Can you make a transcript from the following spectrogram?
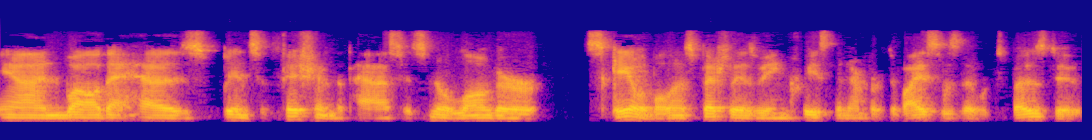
And while that has been sufficient in the past, it's no longer scalable, and especially as we increase the number of devices that we're exposed to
